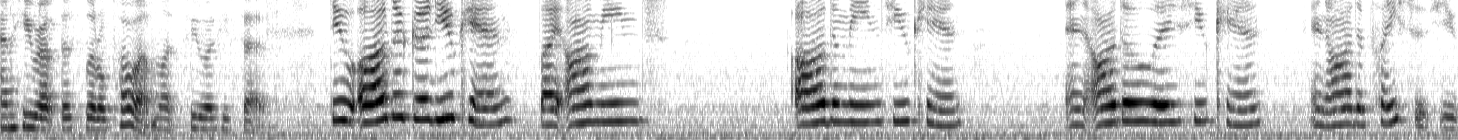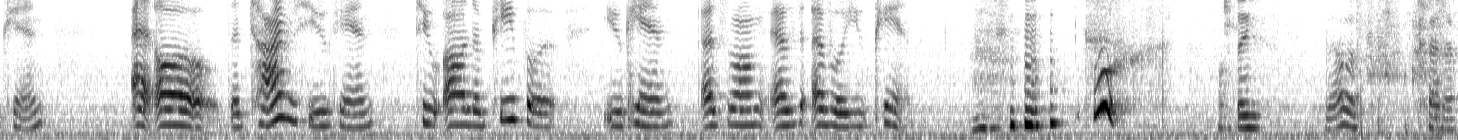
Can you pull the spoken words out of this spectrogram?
and he wrote this little poem. Let's see what he says. Do all the good you can, by all means, all the means you can, and all the ways you can, and all the places you can, at all the times you can, to all the people you can, as long as ever you can. well, they, that was kind of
